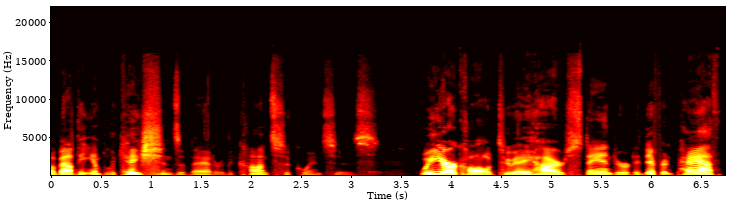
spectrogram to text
about the implications of that or the consequences. We are called to a higher standard, a different path,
